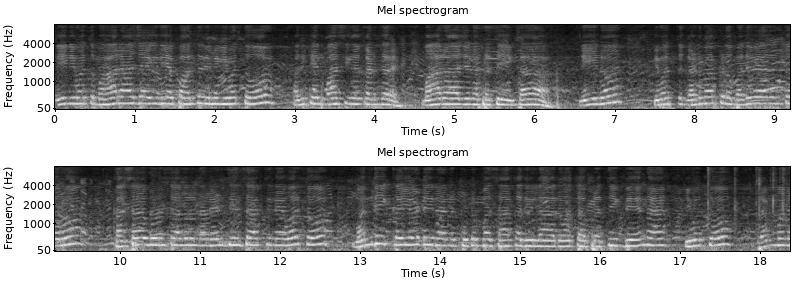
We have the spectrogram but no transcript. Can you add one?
ನೀನ್ ಇವತ್ತು ಮಹಾರಾಜ ಆಗಿದೆಯಪ್ಪ ಅಂತ ನಿಮಗೆ ಇವತ್ತು ಅದಕ್ಕೆ ಮಾಸಿಂಗ ಕಟ್ತಾರೆ? ಮಹಾರಾಜನ ಪ್ರತೀಕ. ನೀನು ಇವತ್ತು ಗಂಡು ಮಕ್ಕಳು ಮದುವೆ ಆದಂತವ್ರು ಕಸ ಗುಡಿಸಾದ್ರು ನಾನು ಹೆಂಡತಿ ಸಾಕ್ತೀನಿ ಹೊರತು ಮಂದಿ ಕೈಯೊಡ್ಡಿ ನನ್ನ ಕುಟುಂಬ ಸಾಕೋದಿಲ್ಲ ಅನ್ನುವಂತ ಪ್ರತಿಜ್ಞೆಯನ್ನ ಇವತ್ತು ಬ್ರಹ್ಮನ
